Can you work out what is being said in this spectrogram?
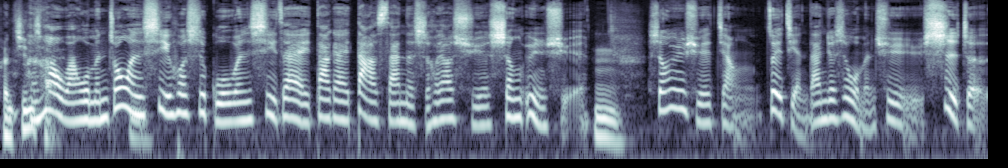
很精彩，很好玩。我们中文系或是国文系在大概大三的时候要学声韵学，嗯，声韵学讲最简单就是我们去试着。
